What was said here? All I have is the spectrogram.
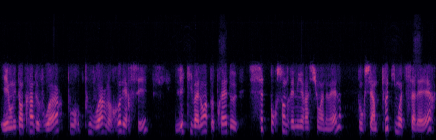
Et on est en train de voir pour pouvoir leur reverser l'équivalent à peu près de 7% de rémunération annuelle. Donc c'est un petit mois de salaire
